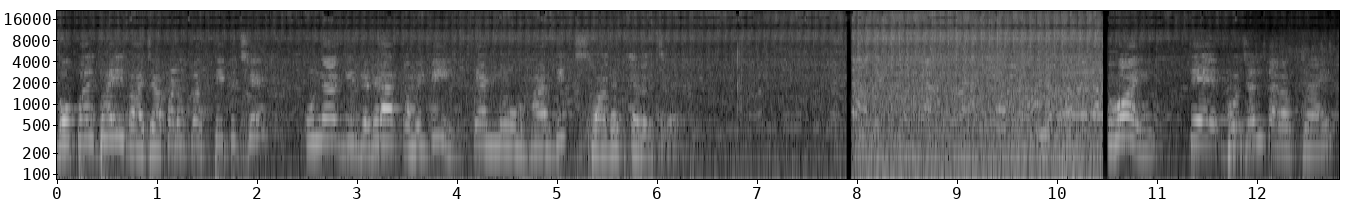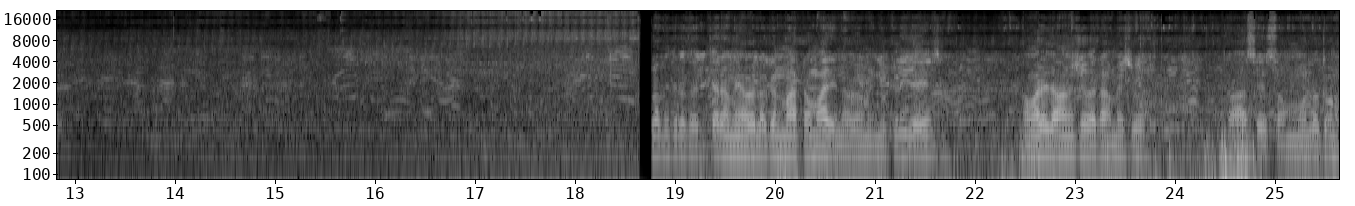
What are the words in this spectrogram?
ગોપાલભાઈ વાજા પણ ઉપસ્થિત છે. ઉના ગીરગઢડા કમિટી તેમનું હાર્દિક સ્વાગત કરે છે. હોય તે ભોજન તરફ જાય. ચાલો મિત્રો અત્યારે અમે હવે લગ્નમાં માટો મારીને હવે અમે નીકળી જઈએ છીએ. અમારે જવાનું છે રામેશ્વર. તો આ સમૂહ લગ્ન.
